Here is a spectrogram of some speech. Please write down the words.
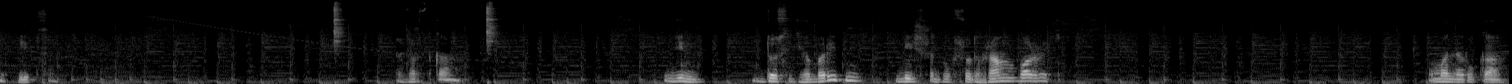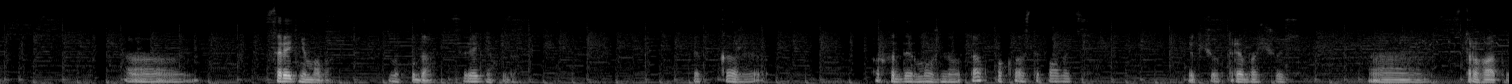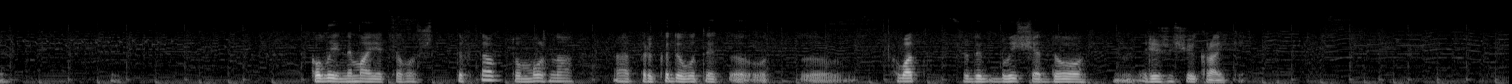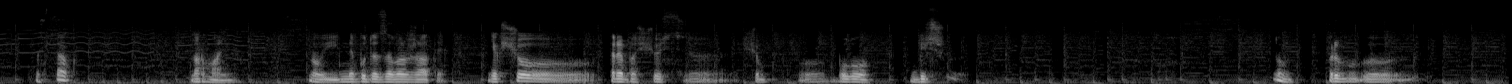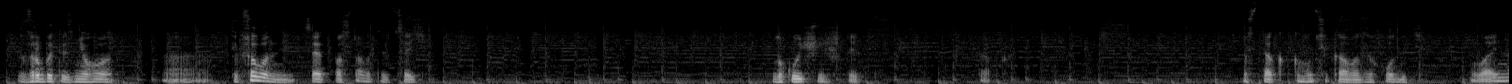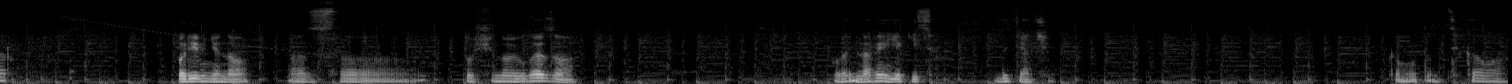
І кліпса. Жорстка. Він досить габаритний, більше 200 грам важить. У мене рука а, середня мала. Ну, худа, середня худа. Як каже Орхадер, можна отак покласти палець, якщо треба щось а, строгати. Коли немає цього штифта, то можна е, прикидувати е, от, е, хват сюди ближче до ріжучої крайки. Ось так. Нормально. Ну і не буде заважати. Якщо треба щось, е, щоб е, було більш. Ну, при, е, зробити з нього е, фіксований, це поставити цей блокуючий штифт. Так. Ось так, кому цікаво, заходить лайнер. Порівняно е, з е, товщиною леза. Лайнери якісь дитячі. Кому там цікаво,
